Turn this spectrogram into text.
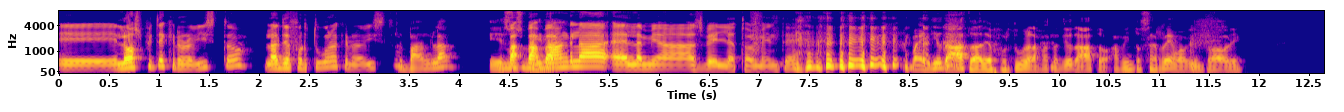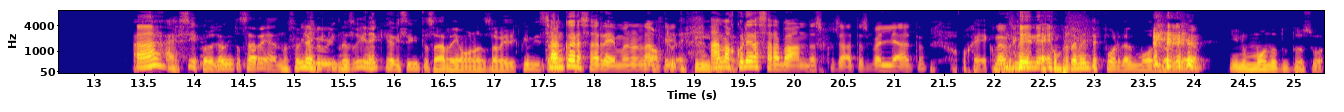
e l'ospite che non ho visto, l'Adia Fortuna che non ho visto. Bangla e Ba-. Ba- Bangla è la mia sveglia attualmente. Ma è Diodato, la Dea Fortuna l'ha fatta Diodato. Ha vinto Sanremo, ha vinto Auri. Ah? Eh sì, è quello che ha vinto Sanremo. Non sapevi neanche, non sapevi neanche che avessi vinto Sanremo, non sapevi. Quindi C'è ancora Sanremo, non l'ha No, finito. finito. Ah no, quella era Sarabanda, scusate, ho sbagliato. Ok, è completamente, è completamente fuori dal mondo, in un mondo tutto suo.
